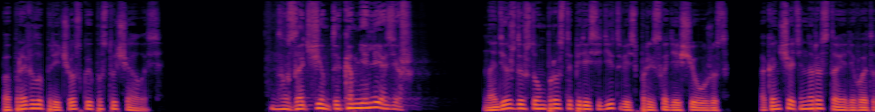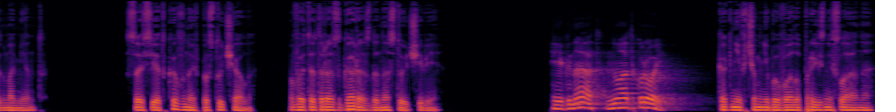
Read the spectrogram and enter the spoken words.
поправила прическу и постучалась. «Ну зачем ты ко мне лезешь?» Надежда, что он просто пересидит весь происходящий ужас, окончательно растаяли в этот момент. Соседка вновь постучала, в этот раз гораздо настойчивее. «Игнат, ну открой!» Как ни в чем не бывало, произнесла она.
